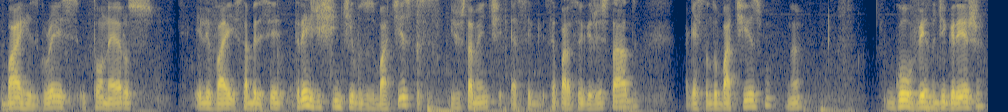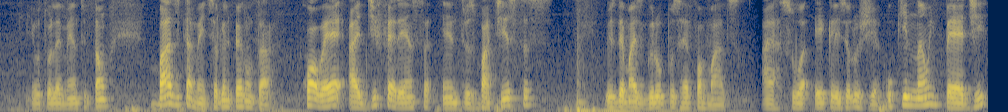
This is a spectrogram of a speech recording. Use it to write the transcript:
By His Grace, o Tom Eros ele vai estabelecer três distintivos dos batistas, e justamente essa separação igreja-estado, a questão do batismo, né? Governo de igreja, é outro elemento. Então, basicamente, se alguém lhe perguntar qual é a diferença entre os batistas e os demais grupos reformados, a sua eclesiologia. O que não impede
